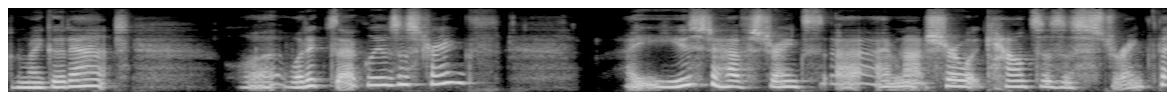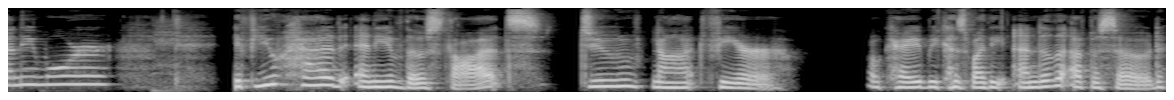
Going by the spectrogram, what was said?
what am I good at? What, what exactly is a strength? I used to have strengths. Uh, I'm not sure what counts as a strength anymore. If you had any of those thoughts, do not fear, okay? Because by the end of the episode,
